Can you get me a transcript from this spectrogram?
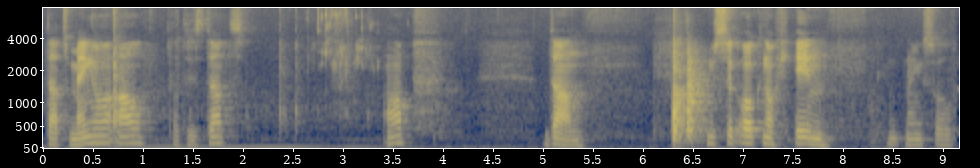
Dat mengen we al. Dat is dat. Hop. Dan moest er ook nog in mengsel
